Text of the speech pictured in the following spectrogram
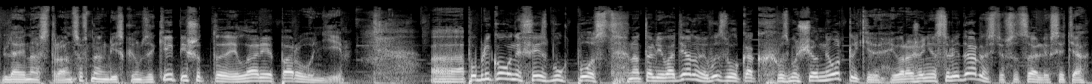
для иностранцев на английском языке, пишет Илария Пароньи. А, опубликованный в Facebook пост Натальи Водяновой вызвал как возмущенные отклики и выражение солидарности в социальных сетях,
